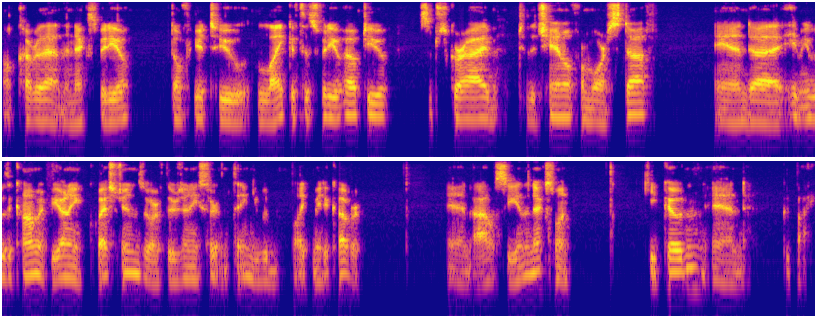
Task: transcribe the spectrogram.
I'll cover that in the next video. Don't forget to like if this video helped you, subscribe to the channel for more stuff, and uh, hit me with a comment if you got any questions or if there's any certain thing you would like me to cover. And I'll see you in the next one keep coding, and goodbye.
